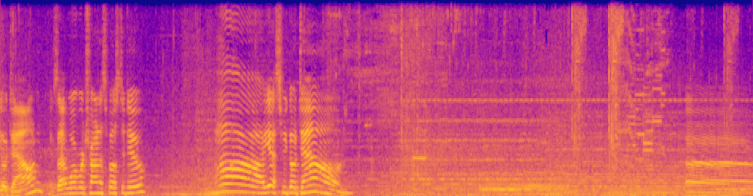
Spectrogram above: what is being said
Go down? Is that what we're trying to supposed to do? Ah, yes, we go down! Uh...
